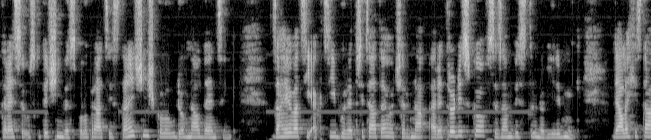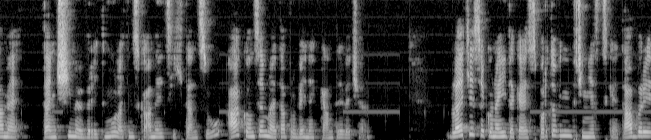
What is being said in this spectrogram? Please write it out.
které se uskuteční ve spolupráci s taneční školou Dohnal Dancing. Zahajovací akcí bude 30. června Retrodisco v Sezambistru Nový rybník. Dále chystáme Tančíme v rytmu latinskoamerických tanců a koncem léta proběhne country večer. V létě se konají také sportovní příměstské tábory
